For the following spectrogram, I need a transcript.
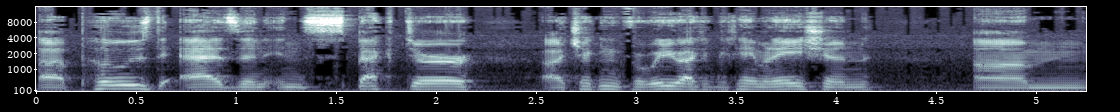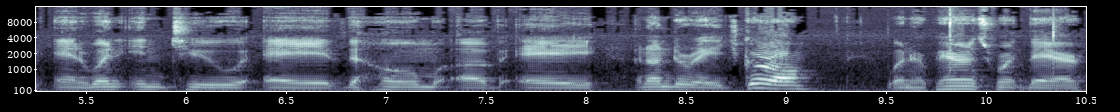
uh, posed as an inspector uh, checking for radioactive contamination um, and went into a the home of a an underage girl when her parents weren't there,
